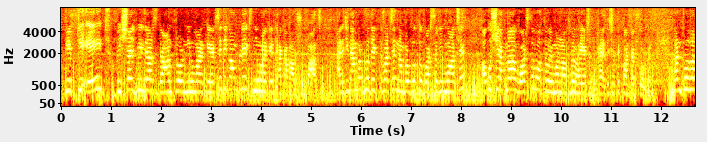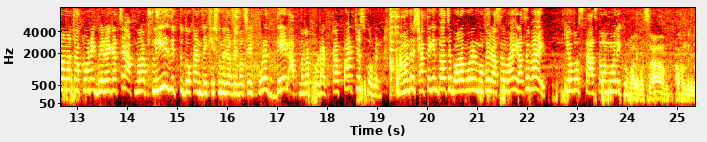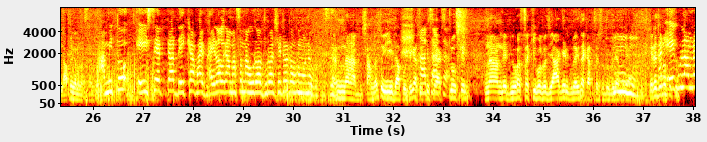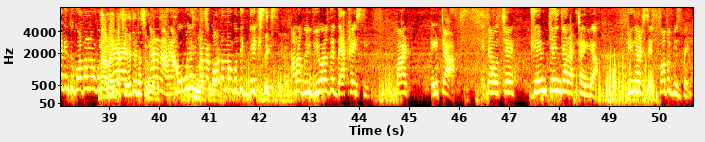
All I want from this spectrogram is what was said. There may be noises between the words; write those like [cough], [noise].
fifty eight Biswas builders ground floor new market city complex new market Dhaka বারোশো পাঁচ। আর এই যে নাম্বারগুলো দেখতে পাচ্ছেন নাম্বারগুলো তো হোয়াটসঅ্যাপ ইমো আছে। অবশ্যই আপনারা হোয়াটসঅ্যাপ অথবা ইমোর মাধ্যমে ভাইয়ার ভাইয়াদের সাথে কন্ট্যাক্ট করবেন। কারণ প্রতারণা চক্র অনেক বেড়ে গেছে। আপনারা প্লিজ একটু দোকান দেখে শুনে যাচাই বাছাই করে দেন আপনারা প্রোডাক্টটা পারচেস করবেন। আমাদের সাথে কিন্তু আছে বরাবরের মতোই রাসেল ভাই। রাসেল ভাই কি অবস্থা? আসসালামু আলাইকুম। ওয়ালাইকুম আসসালাম। আলহামদুলিল্লাহ আপনি কেমন আছেন? আমি তো এই সেটটা দেখা ভাই ভাইরাল গান আছে না উড়া ধুরা সেটার কথা মনে পড়তেছে। না সামনে তো ঈদ আপু ঠিক আছে? আচ্ছা, কিছু আচ্ছা। এক্সক্লুসিভ না আনলে ভিউয়ার্সরা কি বলবে যে আগের গুলাই দেখাচ্ছে শুধু এটা জন্য এগুলো আমরা কিন্তু গতানুগতিক না, না, এটা হ্যাঁ, এটা- এটা ছিল না, না না ওগুলো কিন্তু আমরা। গতানুগতিক দেখছি। দেখছি, হ্যাঁ। আমরা ভিউয়ার্সদের দেখাইছি। বাট এটা এটা হচ্ছে গেম চেঞ্জার একটা ইয়া। ডিনার সেট কত পিস ভাই?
